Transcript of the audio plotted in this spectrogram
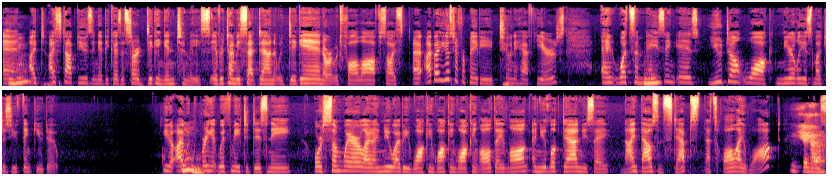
and Mm-hmm. I I stopped using it because it started digging into me. So every time you sat down, it would dig in or it would fall off. So I I, I used it for maybe two and a half years. And what's Mm-hmm. amazing is you don't walk nearly as much as you think you do. You know, I would Mm. bring it with me to Disney or somewhere like I knew I'd be walking, walking, walking all day long. And you look down and you say, 9,000 steps? That's all I walked? Yeah.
